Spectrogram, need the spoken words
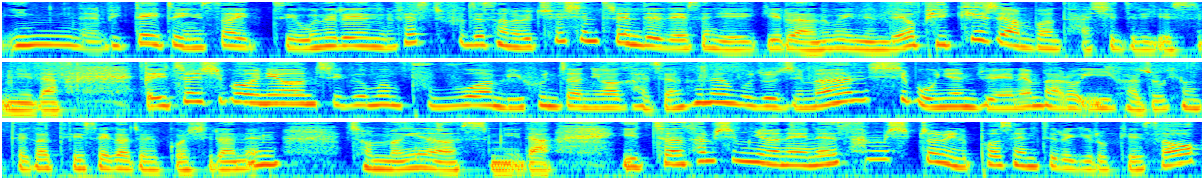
인, 빅데이터 인사이트. 오늘은 패스트푸드 산업의 최신 트렌드에 대해서 얘기를 나누고 있는데요. 빅퀴즈 한번 다시 드리겠습니다. 자, 2015년 지금은 부부와 미혼자녀가 가장 흔한 구조 지만 15년 뒤에는 바로 이 가족 형태가 대세가 될 것이라는 전망이 나왔습니다. 2030년에는 30.1%를 기록해서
